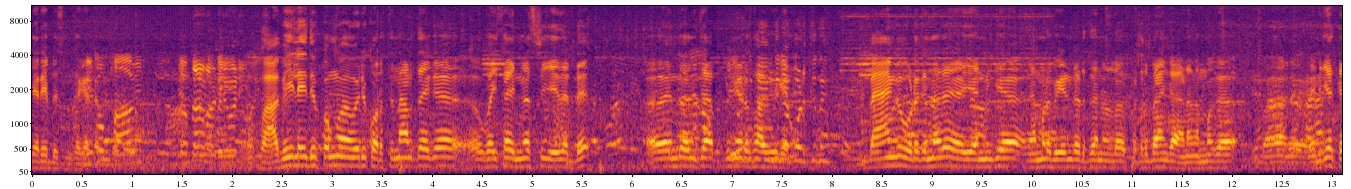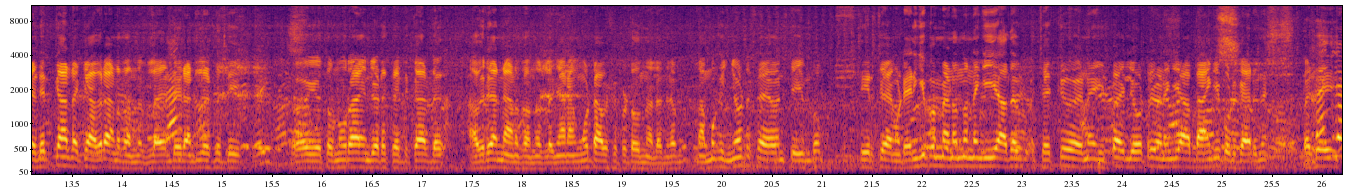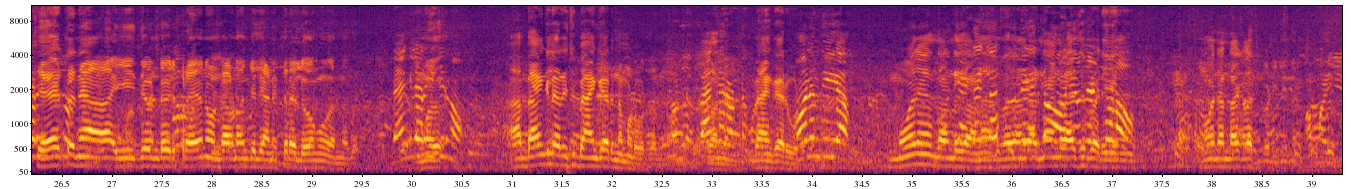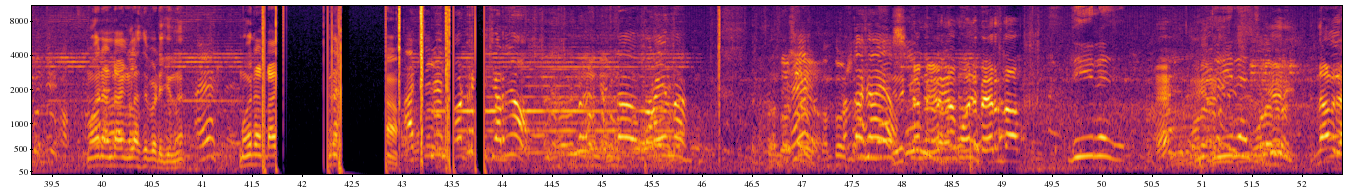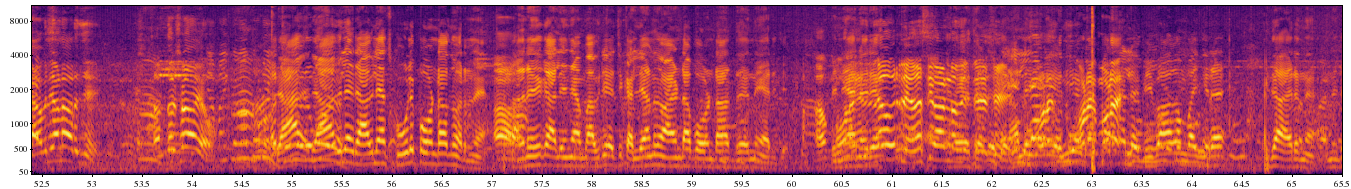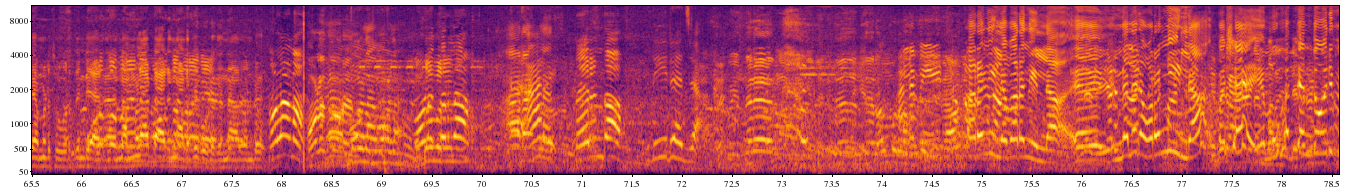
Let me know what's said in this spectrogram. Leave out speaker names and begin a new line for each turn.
ചെറിയ ബിസിനസ് ഭാവിയിൽ ഇതിപ്പം ഒരു കുറച്ച് നാളത്തേക്ക് പൈസ ഇൻവെസ്റ്റ് ചെയ്തിട്ട് എന്താണെന്ന് വെച്ചാൽ പിന്നീട് ഭാവിയിൽ ബാങ്ക് കൊടുക്കുന്നത് എനിക്ക് നമ്മുടെ വീടിന്റെ അടുത്ത് തന്നെയുള്ള ഫെഡറൽ ബാങ്കാണ് നമുക്ക് എനിക്ക് ക്രെഡിറ്റ് കാർഡൊക്കെ അവരാണ് തന്നിട്ടുള്ളത്. എന്റെ രണ്ട് ലക്ഷത്തി തൊണ്ണൂറായിരം രൂപയുടെ ക്രെഡിറ്റ് കാർഡ് അവർ തന്നെയാണ് തന്നിട്ടുള്ളത്. ഞാൻ അങ്ങോട്ട് ആവശ്യപ്പെട്ടതൊന്നുമല്ല. അന്നേരം നമുക്ക് ഇങ്ങോട്ട് സേവനം ചെയ്യുമ്പം തീർച്ചയായും അങ്ങോട്ട്. എനിക്കിപ്പം വേണമെന്നുണ്ടെങ്കിൽ അത് ചെക്ക് വേണം ഇപ്പം ലോട്ടറി വേണമെങ്കിൽ ആ ബാങ്കിൽ കൊടുക്കാമായിരുന്നു. പക്ഷേ ചേട്ടന് ഇതുകൊണ്ട് ഒരു പ്രയോജനം ഉണ്ടാകണമെന്ന് ചൊല്ലിയാണ് ഇത്ര ലോങ് വന്നത് ആ ബാങ്കിൽ അറിയിച്ച് ബാങ്കുകാർ നമ്മുടെ കൂടെ ബാങ്കുകാർ മോനെ എന്താണ്ട് രണ്ടാം ക്ലാസ് പഠിക്കുന്നു. മോൻ രണ്ടാം ക്ലാസ് പഠിക്കുന്നു. മോൻ രണ്ടാം ക്ലാസ് പഠിക്കുന്നു. മോൻ രണ്ടാം.
ഇന്നാണ് രാവിലെയാണോ അറിഞ്ഞേ? സന്തോഷമായോ?
രാവിലെ രാവിലെ ഞാൻ സ്കൂളിൽ പോകണ്ടെന്ന് പറഞ്ഞേ. അതിന് കാലം ഞാൻ അവർ വെച്ച് കല്യാണം വേണ്ട പോകണ്ടെന്ന് വിചാരിച്ചു. പിന്നെ ഞാനൊരു. വിവാഹം ഭയങ്കര ഇതായിരുന്നു. എന്നുവെച്ചാൽ നമ്മുടെ സുഹൃത്തിന്റെ ആയിരുന്നു. നമ്മളായിട്ടായിരുന്നു നടത്തി കൊടുക്കുന്നത്. അതുകൊണ്ട്
പറഞ്ഞില്ല പറഞ്ഞില്ല. ഇന്നലെ ഉറങ്ങിയില്ല. പക്ഷേ മുഖത്ത് എന്തോ ഒരു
